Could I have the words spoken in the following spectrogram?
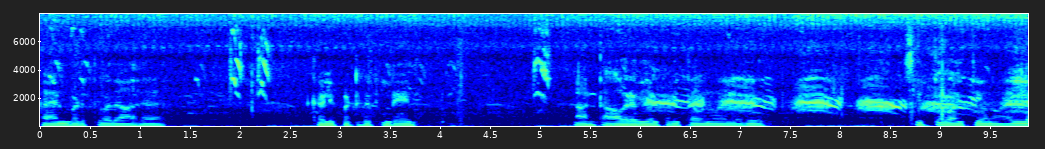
பயன்படுத்துவதாக கேள்விப்பட்டிருக்கின்றேன். நான் தாவரவியல் படித்தவனோ அல்லது சித்த வைத்தியனோ அல்ல.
